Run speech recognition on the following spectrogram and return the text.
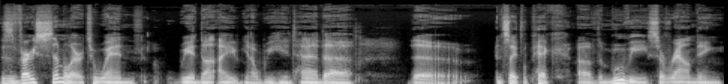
This is very similar to when we had done, I, you know, we had had uh, the insightful pick of the movie surrounding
